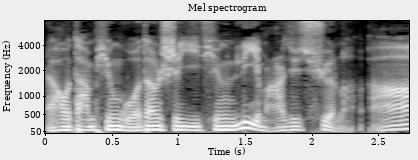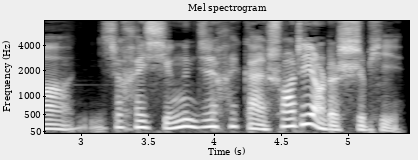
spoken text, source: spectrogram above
然后大苹果当时一听，立马就去了啊！你这还行？你这还敢刷这样的视频？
